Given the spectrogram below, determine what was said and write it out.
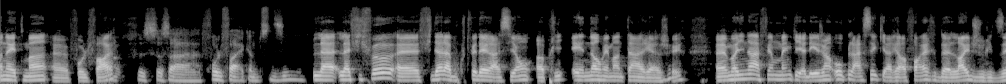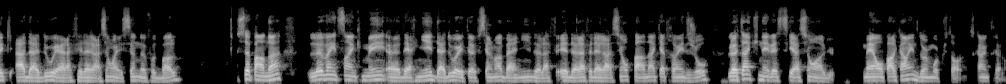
honnêtement, il faut le faire. Ah, ça, ça, faut le faire, comme tu dis. La, FIFA, fidèle à beaucoup de fédérations, a pris énormément de temps à réagir. Molina affirme même qu'il y a des gens haut placés qui auraient offert de l'aide juridique à Dadou et à la Fédération haïtienne de football. Cependant, le 25 mai euh, dernier, Dadou a été officiellement banni de la, de la fédération pendant 90 jours, le temps qu'une investigation a lieu. Mais on parle quand même d'un mois plus tard. C'est quand même très long.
